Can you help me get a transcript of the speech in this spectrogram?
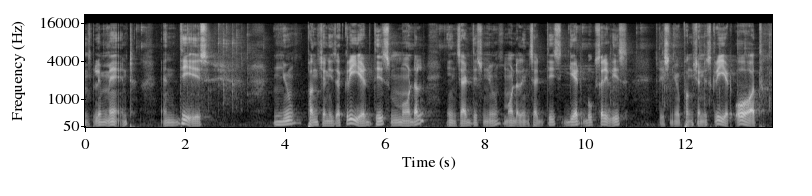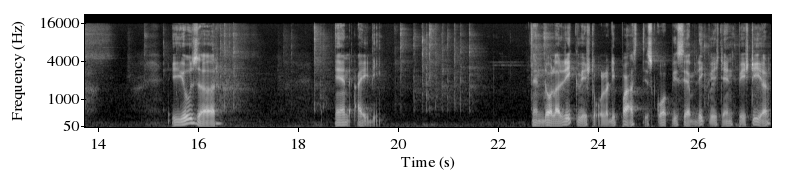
implement and this new function is a create this model inside this new model inside this get book service. This new function is create auth user and id and dollar request already passed. This copy same request and paste here.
